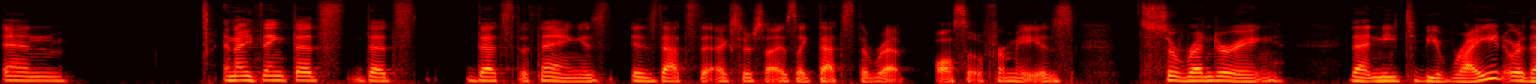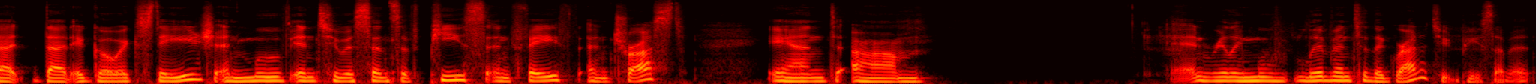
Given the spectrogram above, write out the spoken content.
and, and I think that's, that's, that's the thing is, is that's the exercise. Like that's the rep also for me is surrendering that need to be right or that, that egoic stage and move into a sense of peace and faith and trust. And, um, and really move live into the gratitude piece of it.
